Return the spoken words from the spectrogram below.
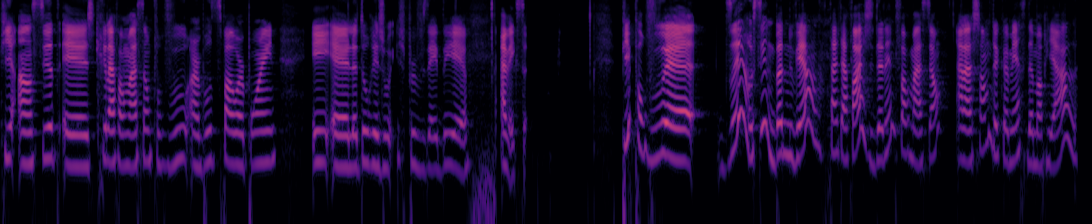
Puis ensuite, euh, je crée la formation pour vous, un beau petit PowerPoint et euh, le tour est joué. Je peux vous aider avec ça. Puis pour vous dire aussi une bonne nouvelle, tant qu'à faire, j'ai donné une formation à la Chambre de commerce de Montréal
